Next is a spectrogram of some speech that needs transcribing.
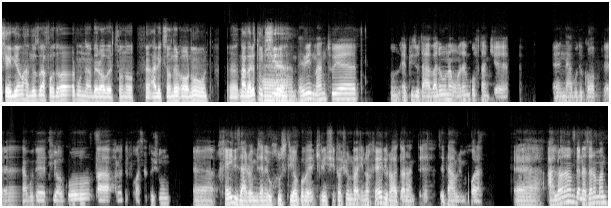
خیلی هم هنوز وفادار موندن به رابرتسون و الکساندر آرنولد. نظرتون چیه؟ ببین من توی اون اپیزود اول اونم اومدم گفتم که نبود گاب نبود تییاگو و حالا دفاع وسطشون خیلی ضربه می‌زنه. خصوص تییاگو به کلینشیتاشون و اینا خیلی راحت دارن ضد حمله می‌خورن. الانم به نظر من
